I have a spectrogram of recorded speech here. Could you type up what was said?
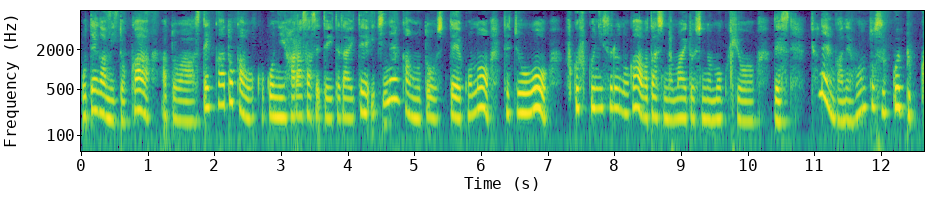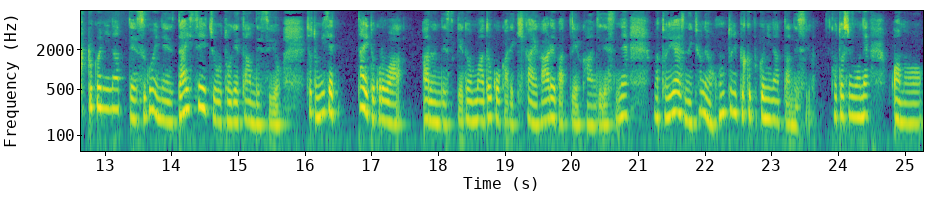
お手紙とかあとはステッカーとかをここに貼らさせていただいて1年間を通してこの手帳をふくふくにするのが私の毎年の目標です。去年がねほんとすっごいプックプクになってすごいね大成長を遂げたんですよ。ちょっと見せたいところはあるんですけど、まあ、どこかで機会があればっていう感じですね、まあ、とりあえずね去年は本当にプクプクになったんですよ。今年もねあの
